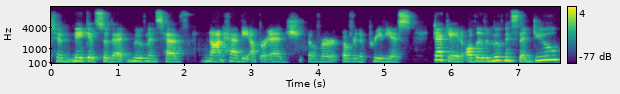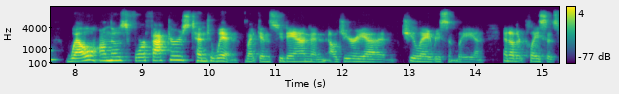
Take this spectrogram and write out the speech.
to make it so that movements have not had the upper edge over over the previous decade although the movements that do well on those four factors tend to win like in sudan and algeria and chile recently and, and other places.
